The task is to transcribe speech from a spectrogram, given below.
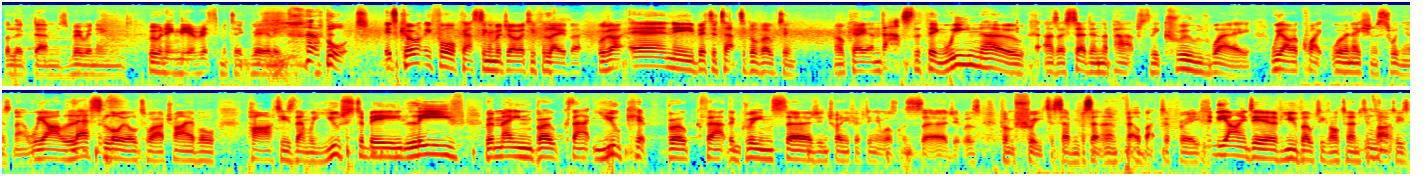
the Lib Dems ruining, ruining the arithmetic, really. but it's currently forecasting a majority for Labour without any bit of tactical voting. Okay, and that's the thing. We know, as I said in the perhaps the crude way, we are a quite we're a nation of swingers now. We are less loyal to our tribal parties than we used to be. Leave, Remain broke that. UKIP broke that. The Green surge in 2015, it wasn't a surge. It was from free to seven percent and then fell back to free. The idea of you voting alternative parties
